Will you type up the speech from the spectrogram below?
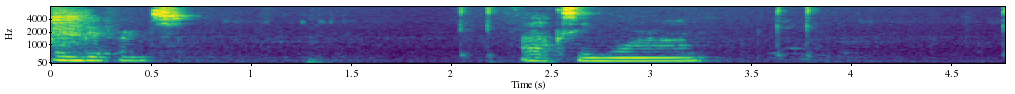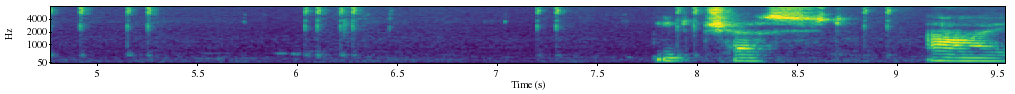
Same difference. oxymoron need a chest i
